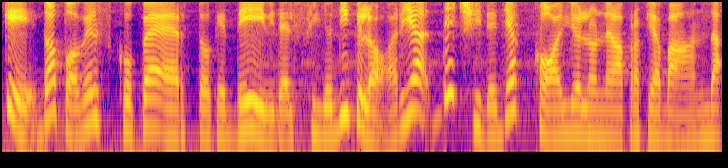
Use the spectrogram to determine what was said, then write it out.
che dopo aver scoperto che David è il figlio di Gloria, decide di accoglierlo nella propria banda,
